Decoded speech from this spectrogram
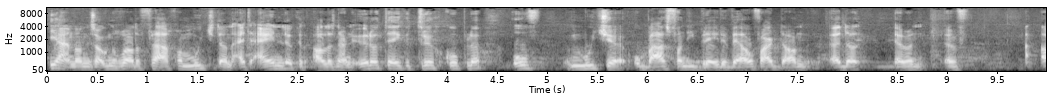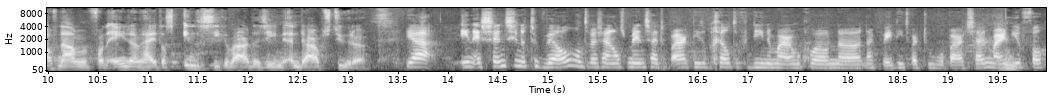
Ja, en dan is ook nog wel de vraag van moet je dan uiteindelijk het alles naar een euroteken terugkoppelen? Of moet je op basis van die brede welvaart dan uh, dat, een, een afname van eenzaamheid als intrinsieke waarde zien en daarop sturen? Ja, in essentie natuurlijk wel. Want wij zijn als mensheid op aarde niet om geld te verdienen, maar om gewoon, uh, nou ik weet niet waartoe we op aarde zijn. Maar in ieder geval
